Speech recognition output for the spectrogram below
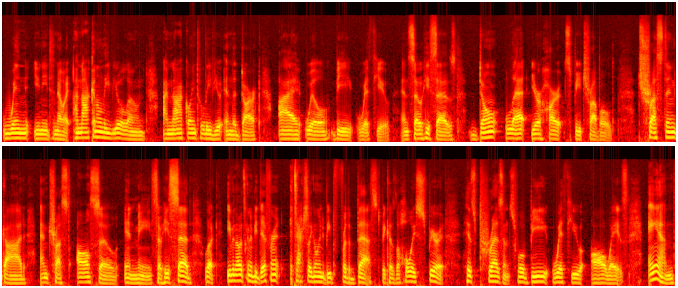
when you need to know it. I'm not going to leave you alone. I'm not going to leave you in the dark. I will be with you. And so he says, Don't let your hearts be troubled. Trust in God and trust also in me. So he said, Look, even though it's going to be different, it's actually going to be for the best because the Holy Spirit, his presence will be with you always. And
